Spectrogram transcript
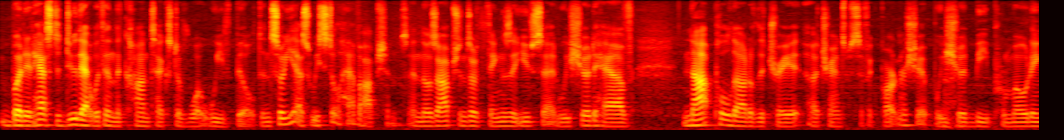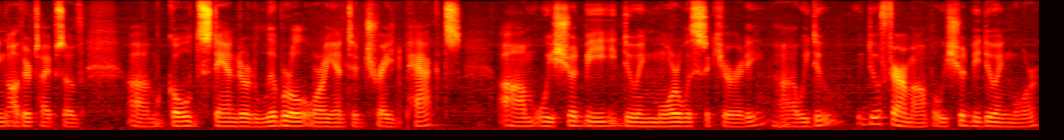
But it has to do that within the context of what we've built. And so, yes, we still have options. And those options are things that you've said. We should have not pulled out of the tra- uh, Trans Pacific Partnership. We Mhm. should be promoting other types of um, gold standard, liberal oriented trade pacts. Um, we should be doing more with security. Uh, we do we do a fair amount, but we should be doing more.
